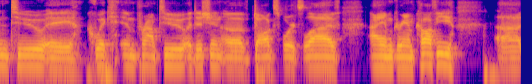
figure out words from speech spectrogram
welcome to a quick impromptu edition of Dawg Sports Live. I am Graham Coffee. Uh,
